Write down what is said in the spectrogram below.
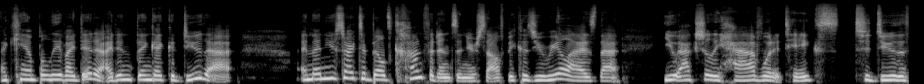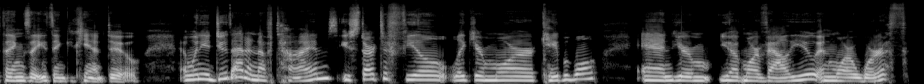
I can't believe I did it. I didn't think I could do that. And then you start to build confidence in yourself because you realize that you actually have what it takes to do the things that you think you can't do. And when you do that enough times, you start to feel like you're more capable and you're you have more value and more worth.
